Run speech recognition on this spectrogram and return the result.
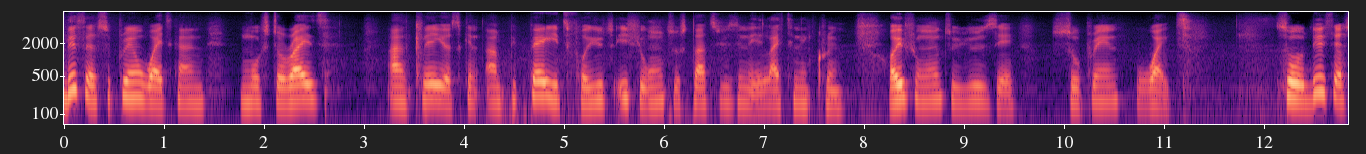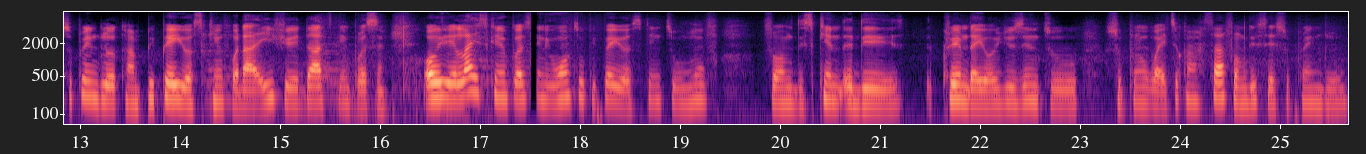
this uh, supreme white can moisturize and clear your skin and prepare it for you to, if you want to start using a lightening cream or if you want to use a supreme white. So this uh, supreme glow can prepare your skin for that if you're a dark skin person. Or you're a light skin person you want to prepare your skin to move from the skin uh, the cream that you're using to supreme white. You can start from this uh, supreme glow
